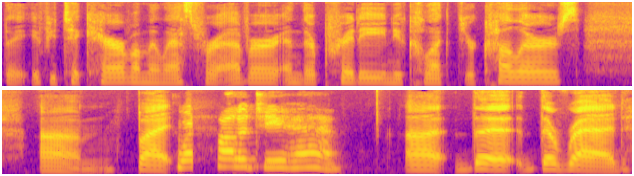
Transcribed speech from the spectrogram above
they if you take care of them, they last forever, and they're pretty, and you collect your colors. Um, but What color do you have? uh, the the red,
